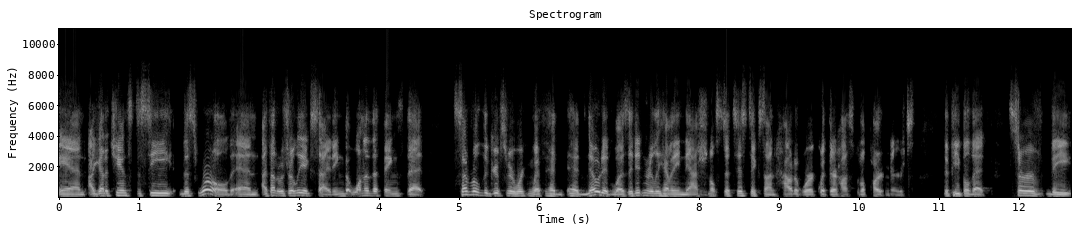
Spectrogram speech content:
and I got a chance to see this world, and I thought it was really exciting. But one of the things that several of the groups we were working with had, had noted was they didn't really have any national statistics on how to work with their hospital partners, the people that serve the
